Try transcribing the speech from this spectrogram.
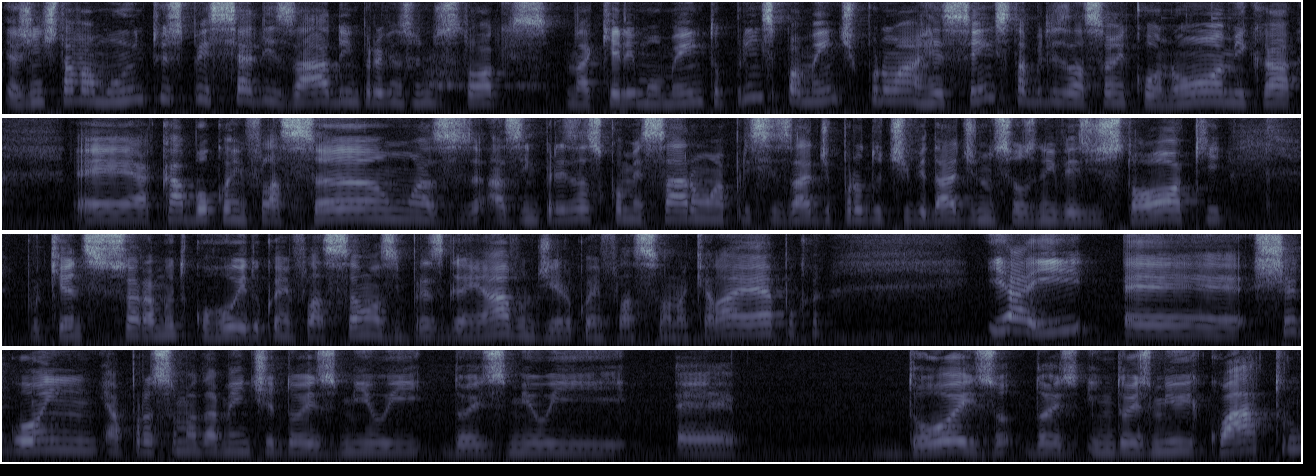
E a gente estava muito especializado em prevenção de estoques naquele momento, principalmente por uma recém-estabilização econômica, é, acabou com a inflação, as, as empresas começaram a precisar de produtividade nos seus níveis de estoque, porque antes isso era muito corroído com a inflação, as empresas ganhavam dinheiro com a inflação naquela época. E aí é, chegou em aproximadamente 2000 e, 2002, dois, em 2004,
